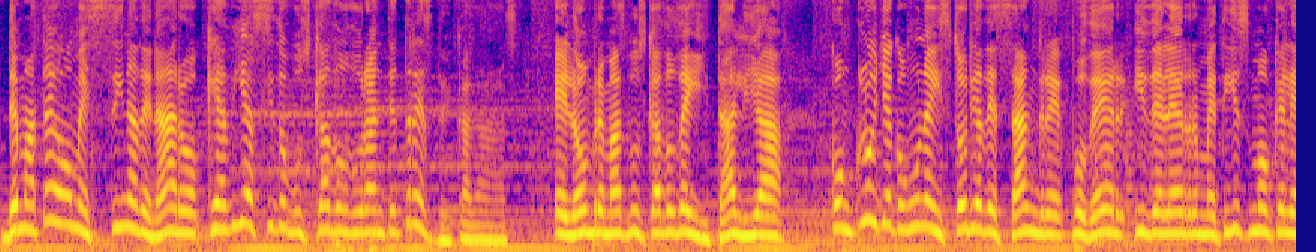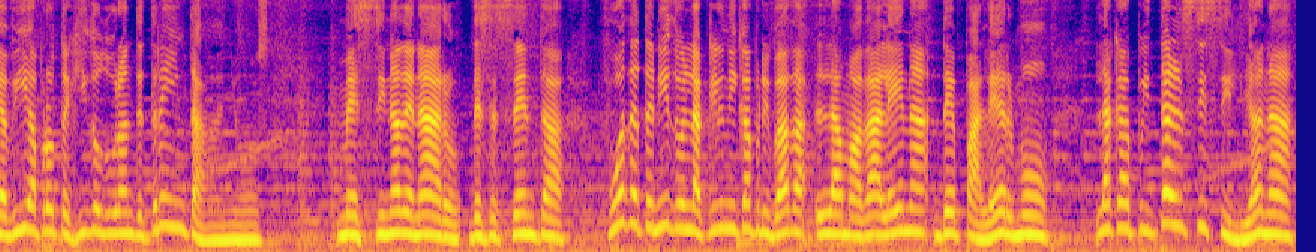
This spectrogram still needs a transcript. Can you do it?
de Matteo Messina Denaro, que había sido buscado durante tres décadas. El hombre más buscado de Italia concluye con una historia de sangre, poder y del hermetismo que le había protegido durante 30 años. Messina Denaro, de 60, fue detenido en la clínica privada La Maddalena de Palermo, la capital siciliana,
